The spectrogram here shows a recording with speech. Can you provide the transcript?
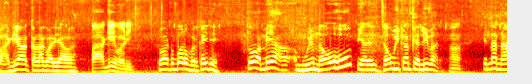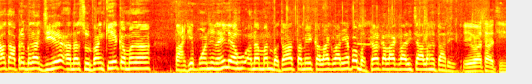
ભાગે આવે કલાક વાળી આવે. ભાગે વળી. તો આટલું બરોબર કહી દે. તો અમે હું નવો હું જવું વીકણ પહેલી વાર. હા. એટલા ના આવતા તો આપણે બધા જઈએ અને સુરભાન કહે કે અમને ભાગે પોણ નહીં લેવું અને મને બધા તમે કલાકવારી આપો બધા કલાકવારી ચાલે તારે. એ વાત સાચી.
